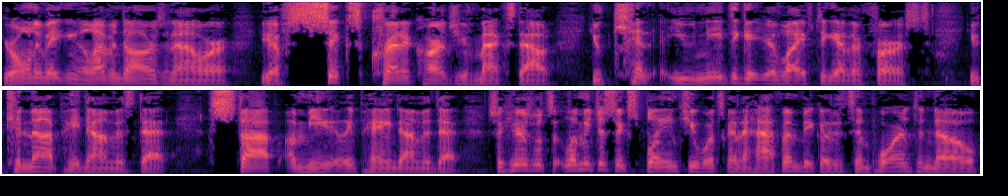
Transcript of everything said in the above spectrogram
You're only making $11 an hour. You have six credit cards you've maxed out. You can you need to get your life together first. You cannot pay down this debt. Stop immediately paying down the debt. So here's what's let me just explain to you what's going to happen because it's important to know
